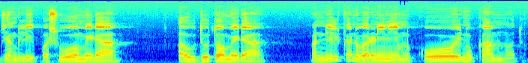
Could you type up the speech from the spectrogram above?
જંગલી પશુઓ મળ્યા, અવધૂતો મળ્યા, પણ નીલકંઠ વર્ણીને એમનું કોઈનું કામ નહોતું.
